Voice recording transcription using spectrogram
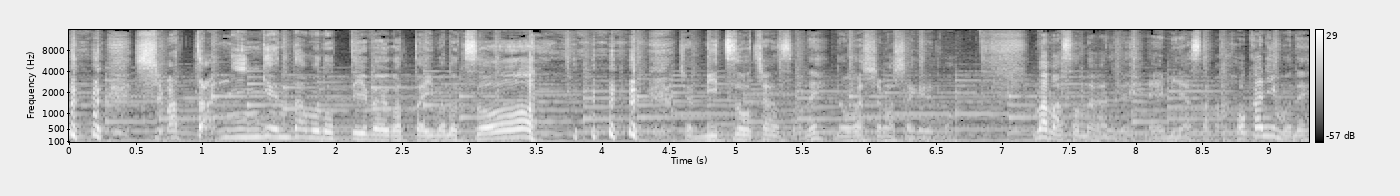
しまった。人間だものって言えばよかった。今のクソ。ちょ三つおチャンスをね逃してましたけれども。まあまあそんな感じで、えー、皆様他にもね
